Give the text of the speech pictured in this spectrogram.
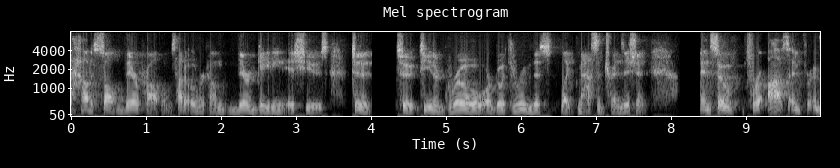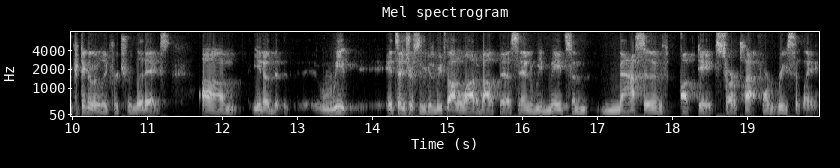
how to solve their problems how to overcome their gating issues to to to either grow or go through this like massive transition. And so for us and, for, and particularly for truelytics um, you know the, we it's interesting because we've thought a lot about this and we've made some massive updates to our platform recently.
